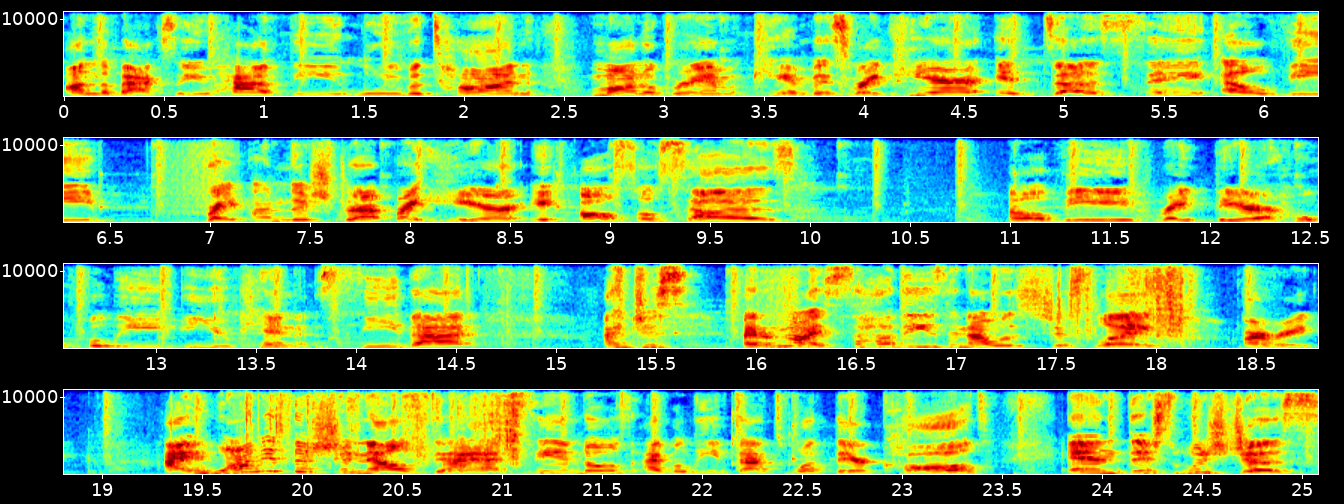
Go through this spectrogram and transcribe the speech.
on the back. So you have the louis vuitton monogram canvas right here. It does say lv right on this strap right here. It also says LV right there. Hopefully you can see that. I just, I don't know, I saw these and I was just like, all right. I wanted the Chanel dad sandals. I believe that's what they're called. And this was just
